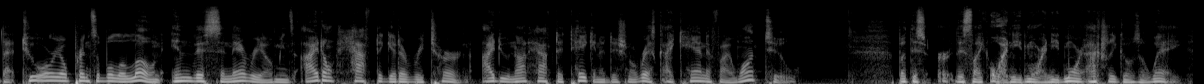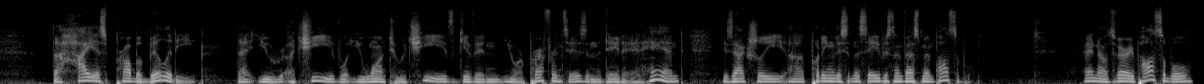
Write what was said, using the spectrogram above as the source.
That two Oreo principle alone in this scenario means I don't have to get a return. I do not have to take an additional risk. I can if I want to. But this er, this like, oh, I need more, I need more actually goes away. The highest probability that you achieve what you want to achieve given your preferences and the data at hand is actually uh, putting this in the safest investment possible. And now it's very possible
